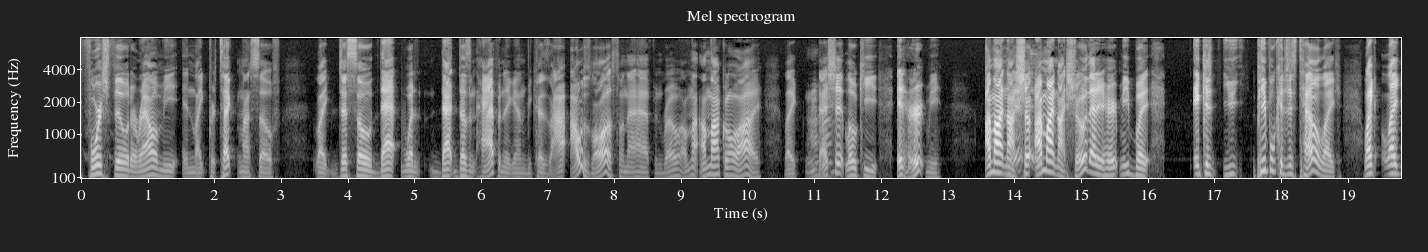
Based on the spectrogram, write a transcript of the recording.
force field around me and like protect myself like just so that what that doesn't happen again because I I was lost when that happened, bro. I'm not I'm not going to lie. Like that Mhm. shit low key it hurt me. I might not show I might not show that it hurt me, but it could you people could just tell like like like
